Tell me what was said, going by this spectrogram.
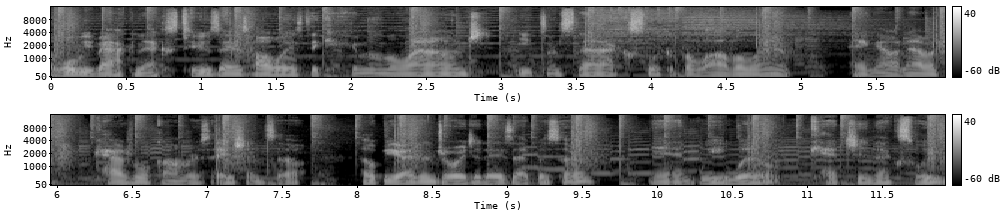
We'll be back next Tuesday as always to kick in the lounge, eat some snacks, look at the lava lamp, hang out and have a casual conversation. So, hope you guys enjoyed today's episode, and we will catch you next week.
